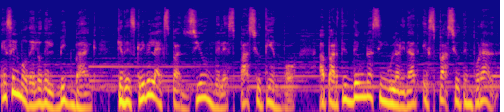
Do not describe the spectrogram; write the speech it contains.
Es el modelo del Big Bang que describe la expansión del espacio-tiempo a partir de una singularidad espacio-temporal.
